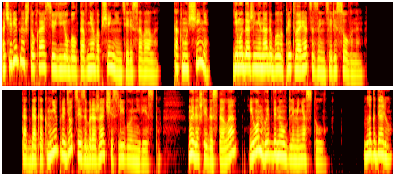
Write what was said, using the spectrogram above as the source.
Очевидно, что Кассио ее болтовня вообще не интересовала. Как мужчине, ему даже не надо было притворяться заинтересованным. Тогда как мне придется изображать счастливую невесту. Мы дошли до стола, и он выдвинул для меня стул. «Благодарю».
